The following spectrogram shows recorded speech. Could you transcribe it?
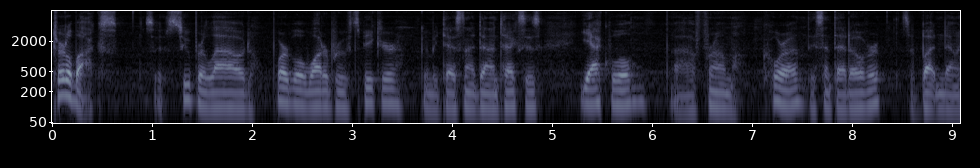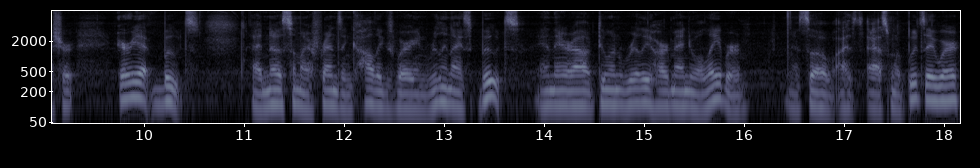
Turtle Box, it's a super loud, portable, waterproof speaker. Going to be testing that down in Texas. Yakwool uh, from Kora, they sent that over. It's a button-down shirt. Ariat boots. I noticed some of my friends and colleagues wearing really nice boots, and they're out doing really hard manual labor. And so I asked them what boots they wear,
